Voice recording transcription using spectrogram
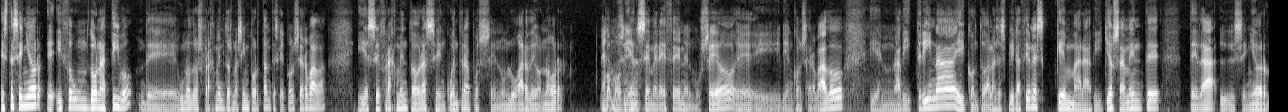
Este señor eh, hizo un donativo de uno de los fragmentos más importantes que conservaba y ese fragmento ahora se encuentra pues, en un lugar de honor como museo. bien se merece en el museo eh, y, y bien conservado y en una vitrina y con todas las explicaciones que maravillosamente te da el señor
